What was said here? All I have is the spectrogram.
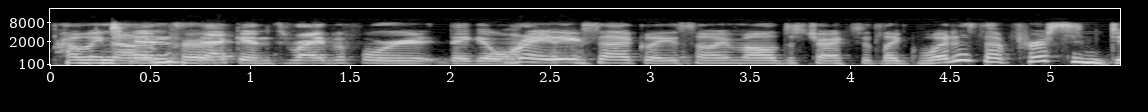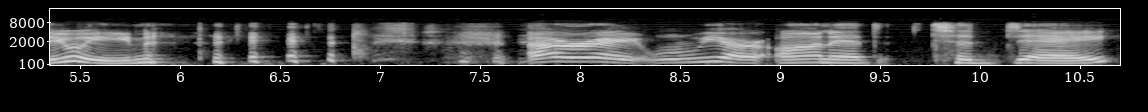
probably not Ten appro- seconds right before they go on. Right, there. exactly. So I'm all distracted. Like, what is that person doing? all right. Well, we are on it today.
